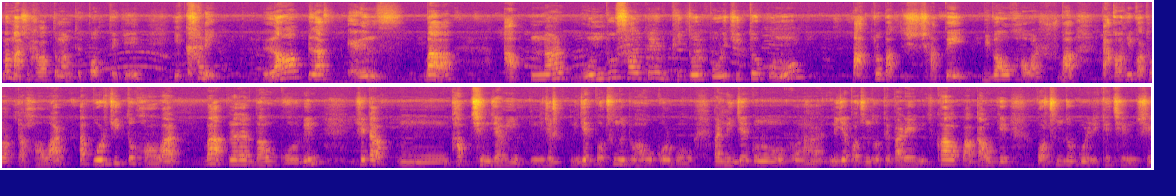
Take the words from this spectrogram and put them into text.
বা মাসে হাফাপ্ত মান্থের পর থেকে এখানে লাভ প্লাস অ্যারেঞ্জ বা আপনার বন্ধু সার্কেলের ভিতর পরিচিত কোনো পাত্র পাত্রীর সাথে বিবাহ হওয়ার বা পাকাপাকি কথাবার্তা হওয়ার বা পরিচিত হওয়ার বা আপনারা বিবাহ করবেন সেটা ভাবছেন যে আমি নিজের নিজের পছন্দ বিবাহ করব বা নিজের কোনো নিজের পছন্দ হতে পারে কাউকে পছন্দ করে রেখেছেন, সে,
